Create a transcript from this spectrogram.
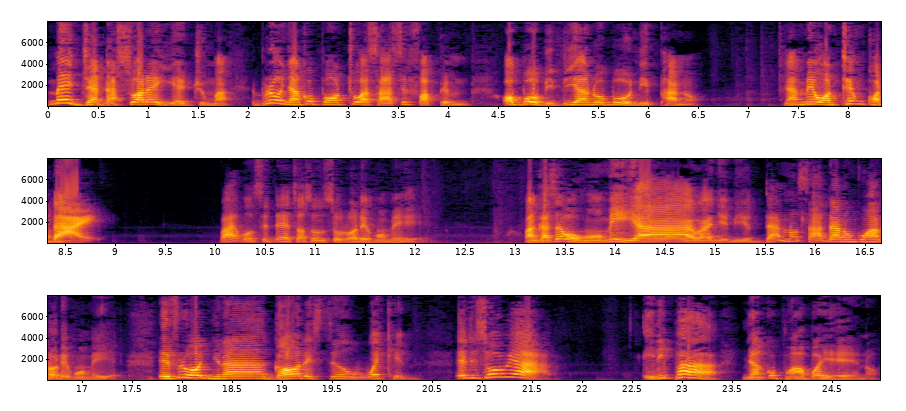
Mɛgya da so ara yɛ adwuma. Berɛ onyankopɔn to asase fapem ɔbɔɔ bibia na ɔbɔɔ nipa no. Nyame wɔnte nkɔdae bible sɛ dɛ ɛtɔ so nso na ɔde homeeɛ wanka sɛ ɔhomeeɛ a wanyɛ bio. Da no saa da no nko a na ɔde homeeɛ ɛfiri hɔ nyinaa god is still working it is so a nipa a nyankopɔn no.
